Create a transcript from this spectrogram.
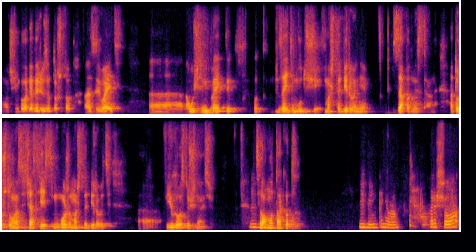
Очень благодарю за то, что развиваете э, научные проекты. Вот за этим будущее в масштабировании западные страны. А то, что у нас сейчас есть, мы можем масштабировать в Юго-Восточную Азию. В целом вот так вот. Угу, поняла. Хорошо.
